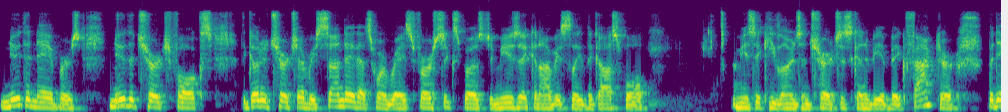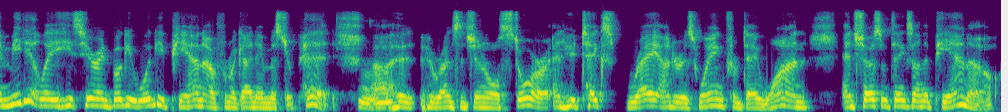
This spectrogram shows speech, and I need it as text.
knew the neighbors, knew the church folks. They go to church every Sunday. That's where Ray's first exposed to music and obviously the gospel music he learns in church is going to be a big factor. But immediately he's hearing boogie woogie piano from a guy named Mr. Pitt, uh, mm-hmm. uh, who, who runs the general store and who takes Ray under his wing from day one and shows him things on the piano.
